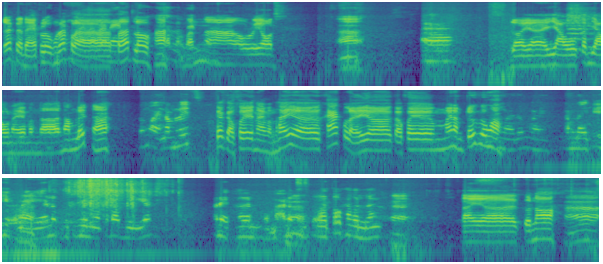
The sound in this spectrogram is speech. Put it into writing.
rất là đẹp luôn rất là, rất là đẹp. Tết luôn ha. Bánh uh, Orion. À. à, rồi à, dầu cơm dầu này mình uh, 5 lít hả? Đúng rồi 5 lít. Cái cà phê này mình thấy ờ, khác lại cà phê mấy năm trước đúng không? Đúng rồi đúng rồi. Năm nay cái hiệu này á, nó cũng nguyên là cái bao bì á. Nó đẹp hơn và mã nó À. cũng tốt hơn nữa. À. này uh, no à,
